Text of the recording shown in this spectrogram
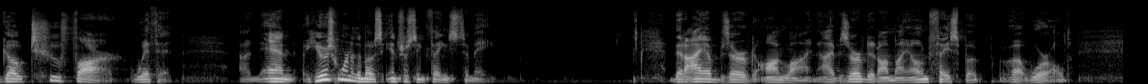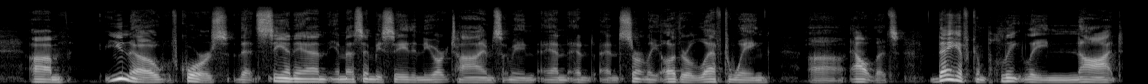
go too far with it. Uh, and here's one of the most interesting things to me that I observed online. I observed it on my own Facebook uh, world. Um, you know, of course, that CNN, MSNBC, the New York Times, I mean, and and and certainly other left wing uh, outlets, they have completely not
